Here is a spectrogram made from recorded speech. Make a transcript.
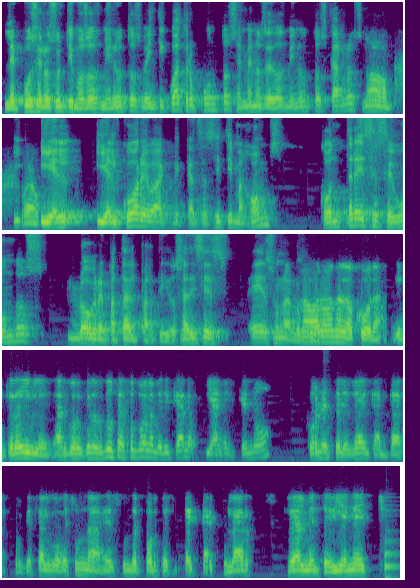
le puse los últimos dos minutos, 24 puntos en menos de dos minutos, Carlos. No, y, el, y el quarterback de Kansas City, Mahomes, con 13 segundos, logra empatar el partido. O sea, dices, es una locura. No, no, una locura. Increíble. A los que nos gusta el fútbol americano y a los que no, con esto les va a encantar, porque es algo, es una, es un deporte espectacular, realmente bien hecho.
